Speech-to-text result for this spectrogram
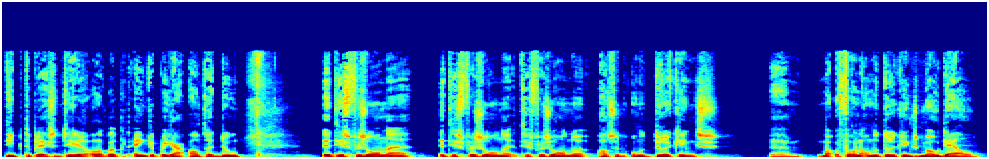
diep te presenteren. Alhoewel ik het één keer per jaar altijd doe. Het is verzonnen, het is verzonnen, het is verzonnen als een onderdrukkings, uh, voor een onderdrukkingsmodel.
